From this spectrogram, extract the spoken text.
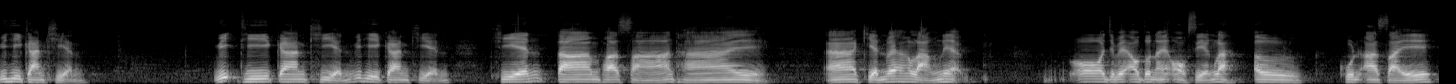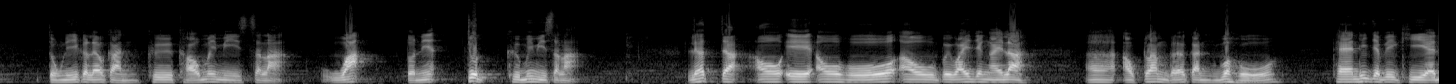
วิธีการเขียน วิธีการเขียนวิธีการเขียน เขียนตามภาษาไทยอ่าเขียนไว้ข้างหลังเนี่ย อ๋อจะไปเอาตัวไหนออกเสียงล่ะ เออ คุณอาศัยตรงนี้ก็แล้วกัน คือเขาไม่มีสระวะ ตัวเนี้ยจุดคือไม่มีสระ แล้วจะเอาเอเอาโห เอาไปไว้ยังไงล่ะ เอากล้ำก็แล้วกันวะโห แทนที่จะไปเขียน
